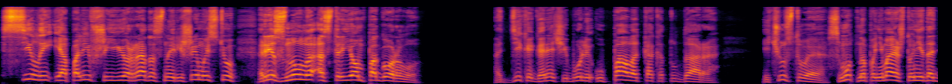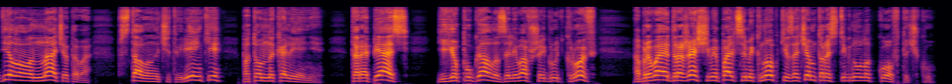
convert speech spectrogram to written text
силой и опалившей ее радостной решимостью, резнула острием по горлу. От дикой горячей боли упала, как от удара, и, чувствуя, смутно понимая, что не доделала начатого, встала на четвереньки, потом на колени. Торопясь, ее пугала заливавшая грудь кровь, обрывая дрожащими пальцами кнопки, зачем-то расстегнула кофточку.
